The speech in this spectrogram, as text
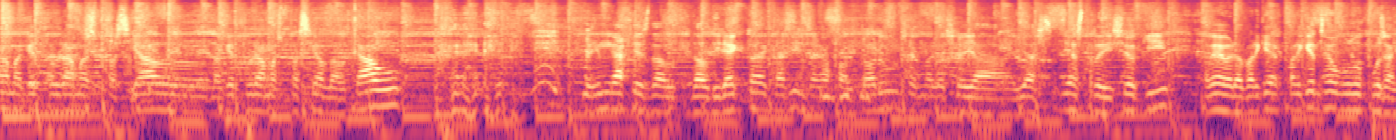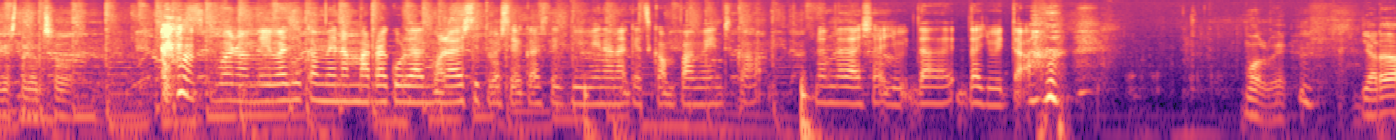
Blanca amb aquest programa especial, aquest programa especial del CAU. Tenim gajes del, del directe, quasi ens agafa el toro, sembla que això ja, ja, és, ja és tradició aquí. A veure, per què, per què ens heu volgut posar aquesta cançó? bueno, a mi bàsicament m'ha recordat molt la situació que estic vivint en aquests campaments, que no hem de deixar llu de, de lluitar. Molt bé. I ara,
